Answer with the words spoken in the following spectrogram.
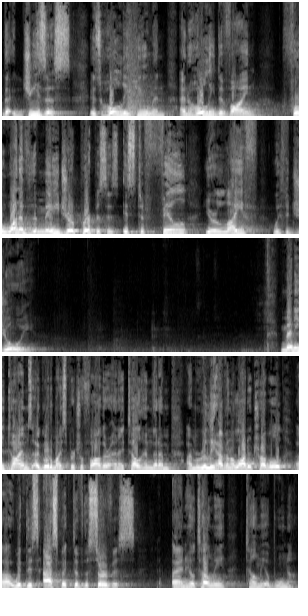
that Jesus is wholly human and wholly divine for one of the major purposes is to fill your life with joy. Many times I go to my spiritual father and I tell him that I'm, I'm really having a lot of trouble uh, with this aspect of the service. And he'll tell me, Tell me, Abuna,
